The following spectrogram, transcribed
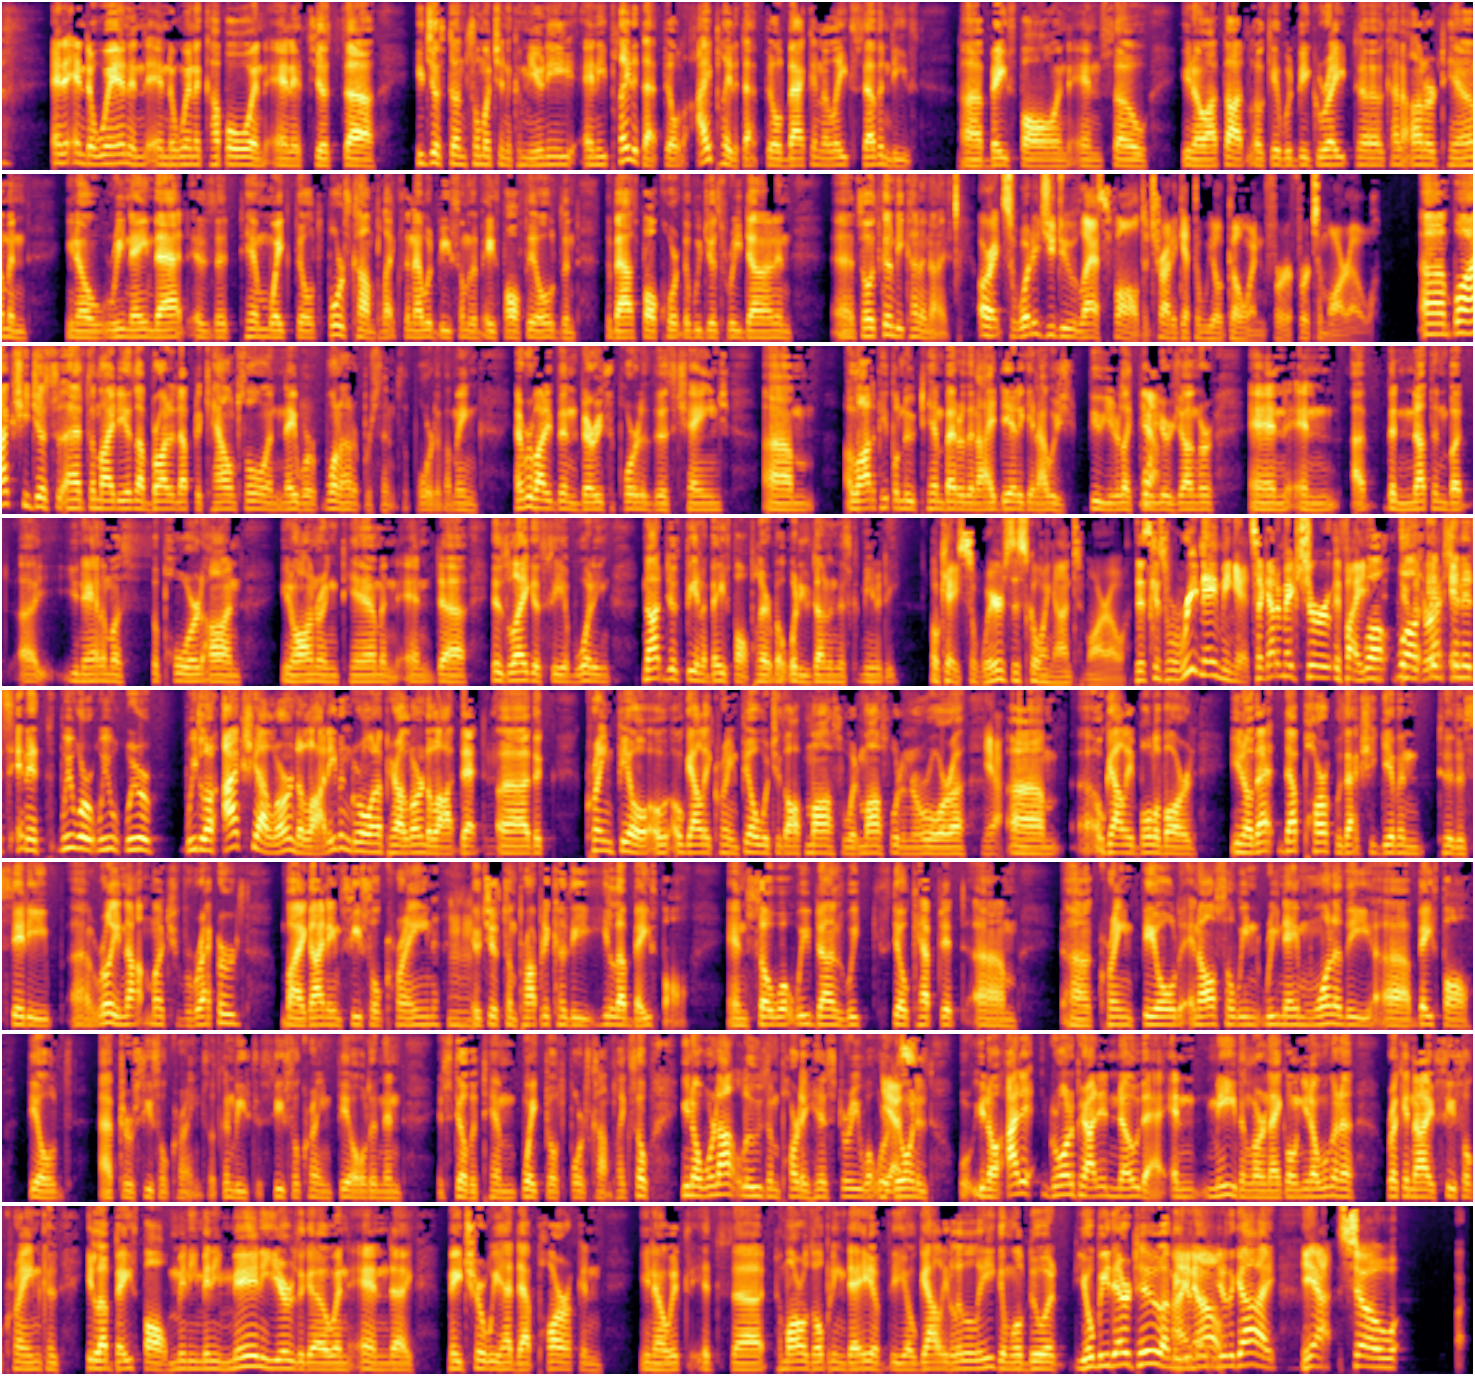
and, and to win and, and to win a couple and, and it's just, uh, he's just done so much in the community and he played at that field. I played at that field back in the late seventies, uh, baseball. And, and so, you know, I thought, look, it would be great to kind of honor Tim and, you know, rename that as the Tim Wakefield Sports Complex. And that would be some of the baseball fields and the basketball court that we just redone. And, and so it's going to be kind of nice. All right. So what did you do last fall to try to get the wheel going for for tomorrow? Um, well, I actually just had some ideas. I brought it up to council and they were 100% supportive. I mean, everybody's been very supportive of this change. Um, a lot of people knew Tim better than I did. Again, I was a few years, like four Yeah. years younger and, and I've been nothing but, uh, unanimous support on, you know, honoring Tim and and uh, his legacy of what he not just being a baseball player, but what he's done in this community. Okay, so where's this going on tomorrow? This because we're renaming it, so I got to make sure if I well, well, and, and it's and it's we were we we were we le- actually I learned a lot. Even growing up here, I learned a lot that Mm. uh, the Crane Field, o- Eau Gallie Crane Field, which is off Mosswood, Mosswood and Aurora, Yeah. um, uh, O'Galley Boulevard. You know that that park was actually given to the city. Uh, really, not much records by a guy named Cecil Crane. Mm-hmm. It was just some property because he he loved baseball, and so what we've done is we still kept it. Um, uh, Crane Field, and also we renamed one of the uh, baseball fields after Cecil Crane. So it's going to be the Cecil Crane Field, and then it's still the Tim Wakefield Sports Complex. So you know we're not losing part of history. What we're Yes. doing is, you know, I didn't growing up here, I didn't know that, and me even learned that going, you know, we're going to recognize Cecil Crane because he loved baseball many, many, many years ago, and and uh, made sure we had that park and. You know, it, it's uh, tomorrow's opening day of the Eau Gallie Little League, and we'll do it. You'll be there too. I mean, I you're. The, you're the guy. yeah. So,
